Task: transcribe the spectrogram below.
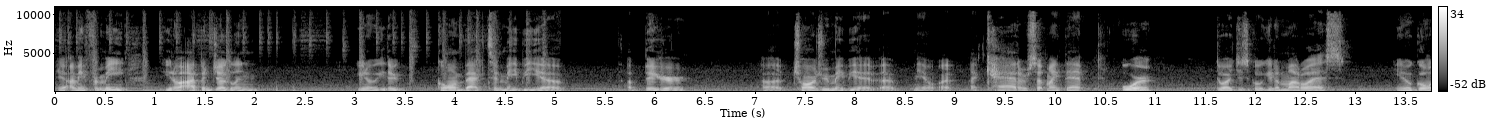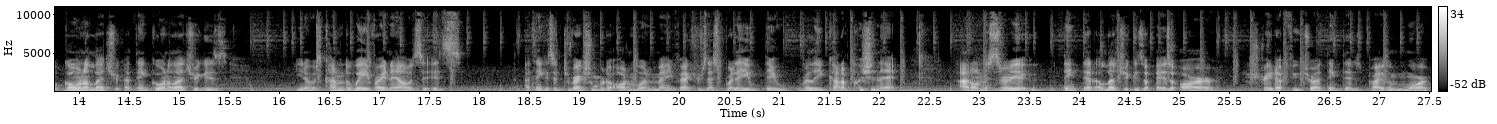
Yeah, I mean, for me, you know, I've been juggling, you know, either going back to maybe a a bigger uh, charger, maybe a, a you know a, a, cat or something like that, or do I just go get a Model S? You know, go going electric. I think going electric is, you know, it's kind of the wave right now. It's it's, I think it's a direction where the automotive manufacturers that's where they they really kind of pushing that. I don't necessarily think that electric is is our straight up future. I think that it's probably gonna be more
